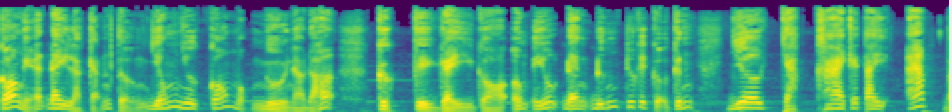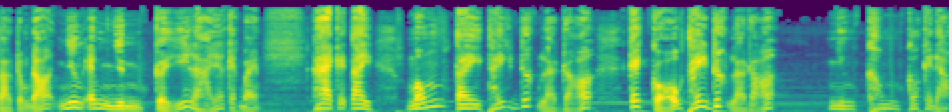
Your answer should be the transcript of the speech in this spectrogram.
Có nghĩa đây là cảnh tượng giống như có một người nào đó cực kỳ gầy gò ốm yếu đang đứng trước cái cửa kính, dơ chặt hai cái tay áp vào trong đó. Nhưng em nhìn kỹ lại á các bạn, hai cái tay, móng tay thấy rất là rõ, cái cổ thấy rất là rõ, nhưng không có cái đầu.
